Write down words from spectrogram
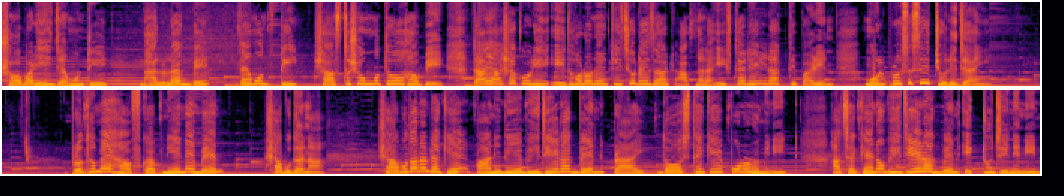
সবারই যেমনটি ভালো লাগবে, তেমনটি স্বাস্থ্যসম্মত হবে। তাই আশা করি এই ধরনের কিছু ডেজার্ট আপনারা ইফতারে রাখতে পারেন। মূল প্রসেসে চলে যাই। প্রথমে হাফ কাপ নিয়ে নেবেন সাবুদানা। সাবুদানাটাকে পানি দিয়ে ভিজিয়ে রাখবেন প্রায় দশ থেকে পনেরো মিনিট। আচ্ছা কেন ভিজিয়ে রাখবেন একটু জেনে নিন।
